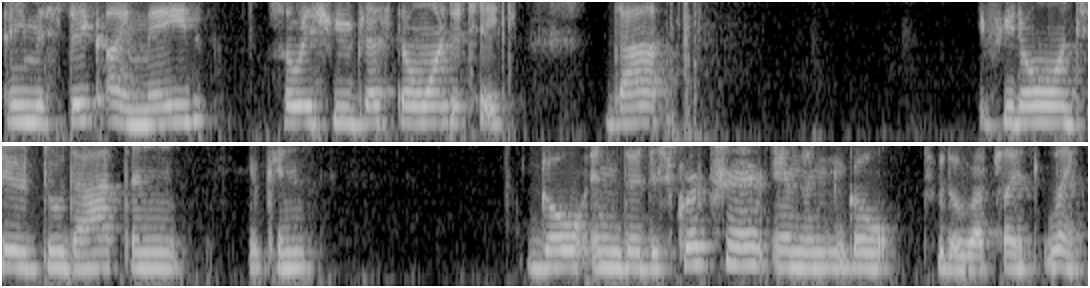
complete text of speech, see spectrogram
a mistake I made. So if you just don't want to take that, if you don't want to do that, then you can go in the description and then go to the website link.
